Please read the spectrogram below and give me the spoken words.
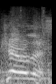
take care of this!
